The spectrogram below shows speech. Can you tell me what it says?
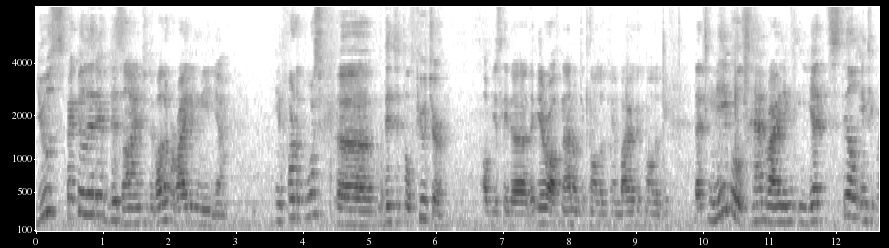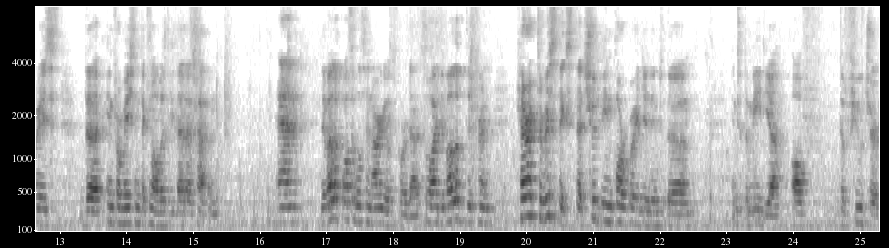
use speculative design to develop a writing medium in, for the post-digital uh, future, obviously the, the era of nanotechnology and biotechnology, that enables handwriting yet still integrates the information technology that has happened. And develop possible scenarios for that. So I developed different characteristics that should be incorporated into the, into the media of the future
